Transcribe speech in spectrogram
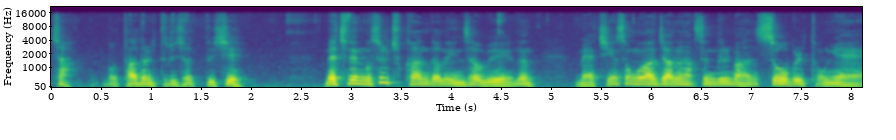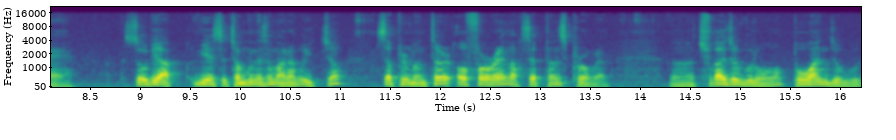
자, 뭐 다들 들으셨듯이 매치된 것을 축하한다는 인사 외에는 매칭에 성공하지 않은 학생들만 수업을 통해 수업이 위에서 전문에서 말하고 있죠. Supplemental Offer and Acceptance Program. 어, 추가적으로 보완적으로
